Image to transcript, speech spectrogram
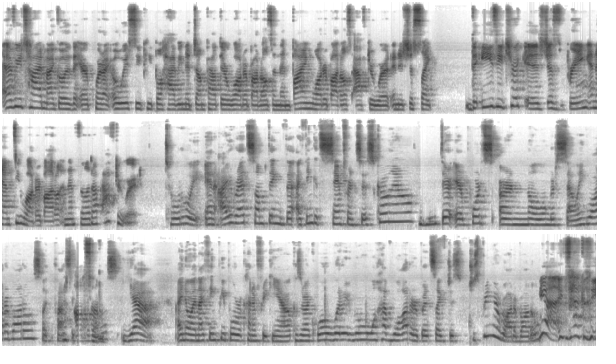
every time I go to the airport, I always see people having to dump out their water bottles and then buying water bottles afterward. And it's just like the easy trick is just bring an empty water bottle and then fill it up afterward. Totally. And I read something that I think it's San Francisco now. Mm-hmm. Their airports are no longer selling water bottles, like plastic awesome. bottles. Yeah, I know. And I think people were kind of freaking out because they're like, well, what, we won't have water. But it's like, just just bring your water bottle. Yeah, exactly.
